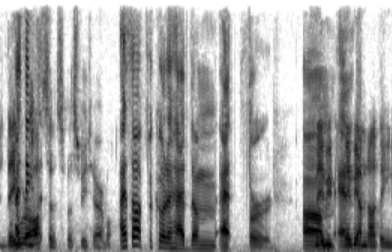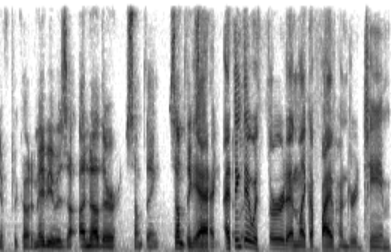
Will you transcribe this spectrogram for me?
they I were also supposed to be terrible. I thought PECOTA had them at third. Um, maybe and maybe I'm not thinking of PECOTA. Maybe it was another something something. Yeah, something. I think they were third and like a 500 team.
